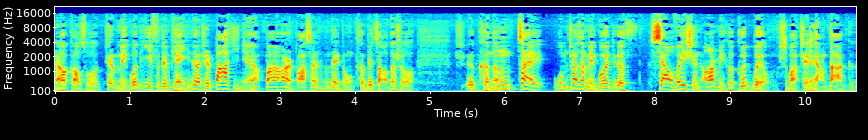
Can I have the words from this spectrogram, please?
然后告诉我这美国的衣服真便宜，因为是八几年啊，八二八三什么那种特别早的时候。呃，可能在我们知道，在美国这个 Salvation Army 和 Goodwill 是吧？这两大个，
